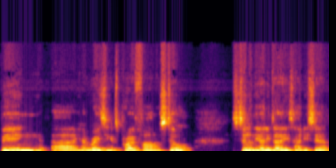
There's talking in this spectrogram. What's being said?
being, uh, you know, raising its profile and still still in the early days? How do you see it?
